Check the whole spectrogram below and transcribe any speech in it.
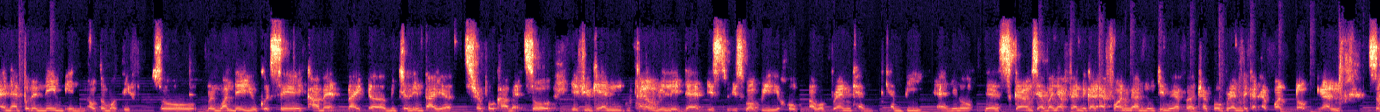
and I put a name in automotive. So when one day you could say Comet like uh, Michelin tire, Triple Comet. So if you can kind of relate that, is is what we hope our brand can can be. And you know, there's sekarang saya banyak fan dekat F1 kan, mungkin we have a Trapo brand dekat F1 top kan. So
